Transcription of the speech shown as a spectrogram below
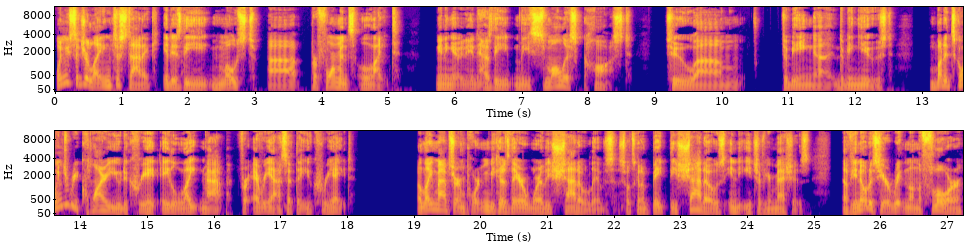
When you set your lighting to static, it is the most uh, performance light, meaning it, it, has the the smallest cost to um, to being uh, to being used, but it's going to require you to create a light map for every asset that you create. Light maps are important because they are where the shadow lives, so it's going to bake these shadows into each of your meshes. Now, if you notice here, written on the floor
